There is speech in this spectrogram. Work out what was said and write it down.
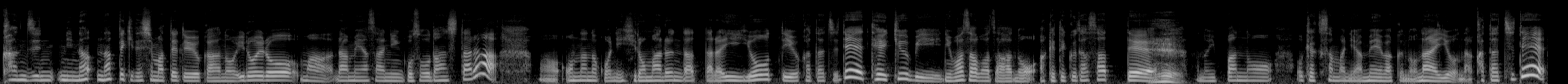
感じにななってきてしまってというかあのいろいろ、まあ、ラーメン屋さんにご相談したら、まあ、女の子に広まるんだったらいいよっていう形で定休日にわざわざあの開けてくださって。ええ。あの一般のお客様には迷惑のないような形で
